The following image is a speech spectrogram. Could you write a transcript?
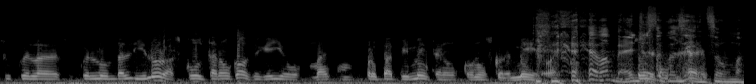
su, quella, su quell'onda lì, loro ascoltano cose che io ma, probabilmente non conosco nemmeno. Eh. Vabbè, è giusto così, eh, insomma.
